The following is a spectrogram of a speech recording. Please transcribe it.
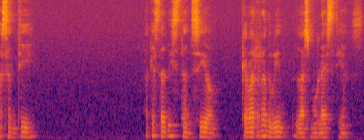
a sentir aquesta distensió que va reduint les molèsties.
